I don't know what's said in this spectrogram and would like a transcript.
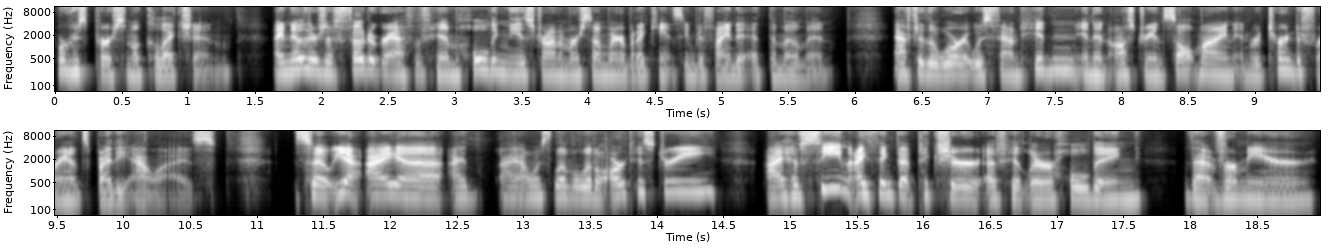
for his personal collection. I know there's a photograph of him holding the astronomer somewhere, but I can't seem to find it at the moment. After the war, it was found hidden in an Austrian salt mine and returned to France by the Allies. So yeah, I uh, I I always love a little art history. I have seen, I think, that picture of Hitler holding that Vermeer.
